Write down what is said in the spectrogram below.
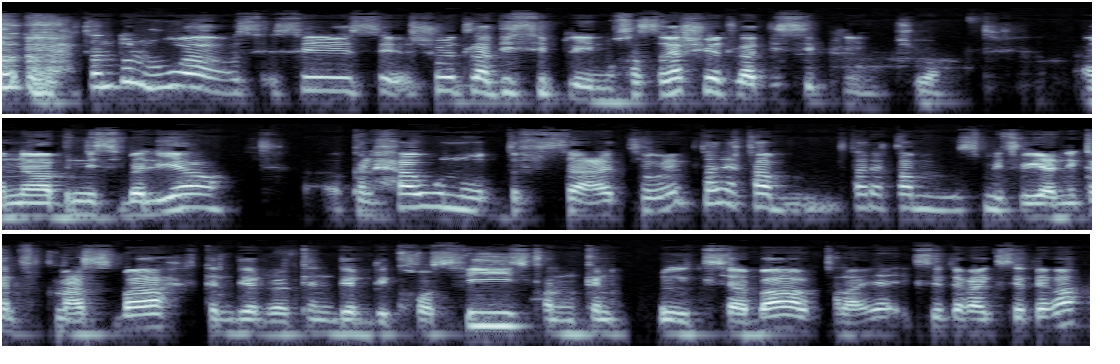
تنظن هو c'est c'est شوية la discipline وخاص غير شوية la discipline شو أنا بالنسبة ليا كنحاول نوظف الساعات التوعي بطريقه بطريقة سميتو يعني كنفيق مع الصباح كندير كندير de fait كنقبل الكتابة القراية et cetera et cetera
